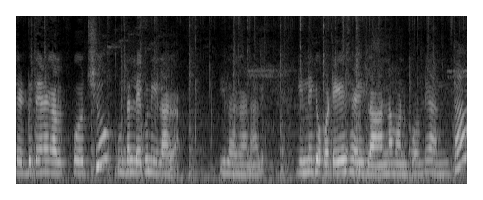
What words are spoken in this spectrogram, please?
తెడ్డుతోనే కలుపుకోవచ్చు. ఉండలు లేకుండా ఇలాగా ఇలాగా అనాలి. గిన్నెకి ఒకటే సైడ్ ఇలా అన్నం అనుకోండి అంతా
